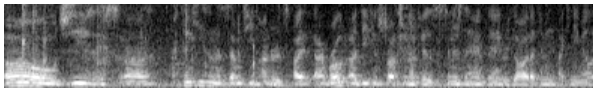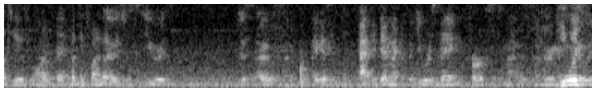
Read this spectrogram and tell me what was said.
Oh, Jesus. Uh, I think he's in the 1700s. I, I wrote a deconstruction of his Sinners in the Hands of the Angry God. I can, I can email it to you if you want, Okay. if I can find it. I was just, you were, just, I, I guess it's academic, but you were saying first, and I was wondering if He it was-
